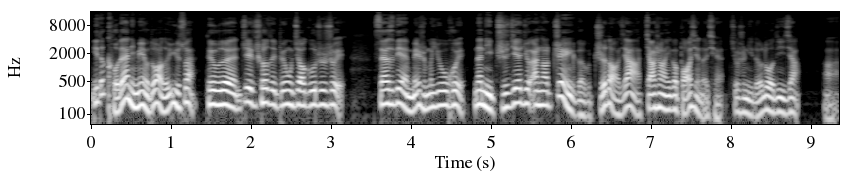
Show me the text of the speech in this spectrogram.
你的口袋里面有多少的预算，对不对？这车子不用交购置税，4S 店没什么优惠，那你直接就按照这个指导价加上一个保险的钱，就是你的落地价。啊，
